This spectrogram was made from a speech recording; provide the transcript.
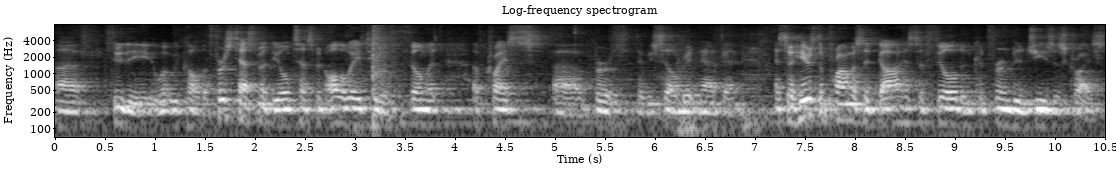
uh, through the what we call the First Testament, the Old Testament, all the way to the fulfillment of Christ's uh, birth that we celebrate in Advent. And so here's the promise that God has fulfilled and confirmed in Jesus Christ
